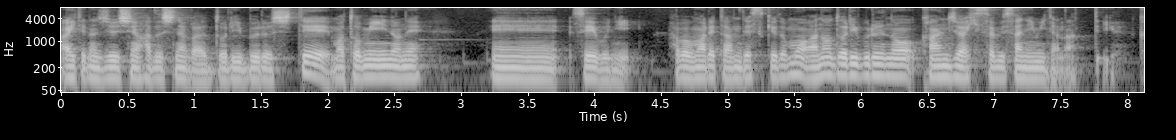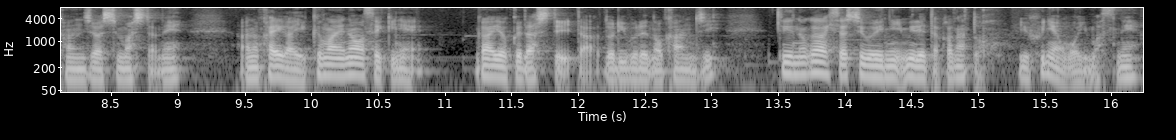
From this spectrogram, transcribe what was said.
相手の重心を外しながらドリブルして、まあ、富井のね、えー、セーブに阻まれたんですけども、あのドリブルの感じは久々に見たなっていう感じはしましたね。あの海外行く前の関根がよく出していたドリブルの感じっていうのが久しぶりに見れたかなというふうには思いますね。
